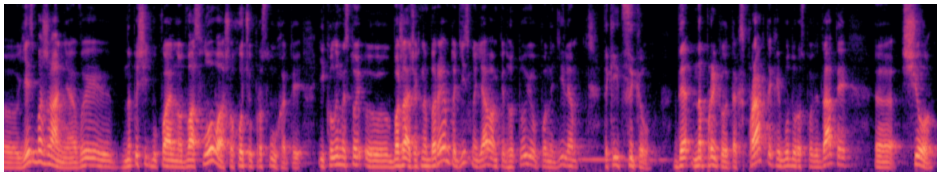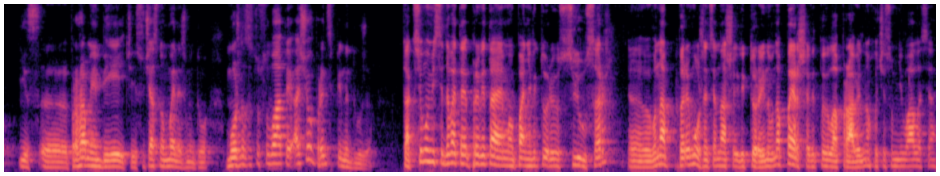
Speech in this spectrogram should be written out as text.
е, є бажання, ви напишіть буквально два слова, що хочу прослухати. І коли ми е, бажаючих наберемо, то дійсно я вам підготую по неділям такий цикл, де, наприклад, так з практики буду розповідати, е, що із програми MBA чи сучасного менеджменту можна застосувати, а що в принципі не дуже. Так, в цьому місці давайте привітаємо пані Вікторію Слюсар. Вона переможниця нашої вікторини. Вона перша відповіла правильно, хоч і сумнівалася,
